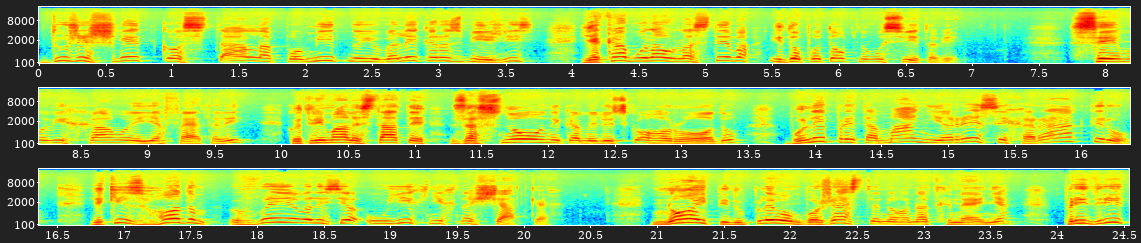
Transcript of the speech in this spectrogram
дуже швидко стала помітною велика розбіжність, яка була властива і допотопному світові. Симові, Хамові, Яфетові, котрі мали стати засновниками людського роду, були притаманні риси характеру, які згодом виявилися у їхніх нащадках. Ной під впливом божественного натхнення придрік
